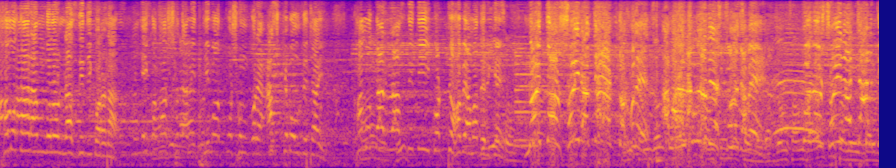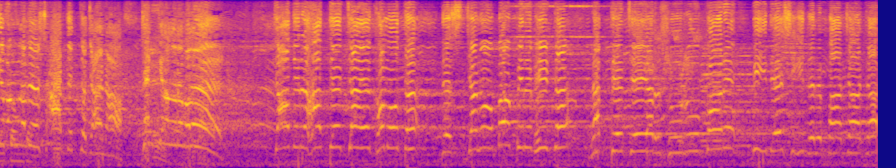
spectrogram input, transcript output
ক্ষমতার আন্দোলন রাজনীতি করে না। এই কথার সাথে আমি দ্বিমত পোষণ করে আজকে বলতে চাই ক্ষমতার রাজনীতি করতে হবে আমাদেরকে। নয়তো স্বৈরাচারের দখলে আবার বাংলাদেশ চলে যাবে। কোন স্বৈরাচারকে বাংলাদেশ আর দেখতে চায় না। ঠিক কিনা ধরে বলে যাদের হাতে যায় ক্ষমতা, দেশ যেন বাপের ভিটা রাখতে চেয়ার শুরু করে বিদেশিদের পাচাটা।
